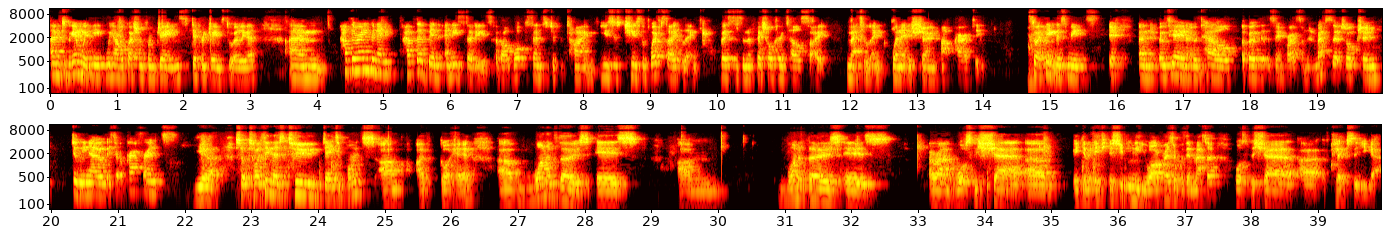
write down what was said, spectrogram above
Um, to begin with, we have a question from James, different James to earlier. Um, have there any been any have there been any studies about what percentage of the time users choose the website link versus an official hotel site meta link when it is shown at parity? So I think this means if an OTA and a hotel are both at the same price on a meta search auction, do we know is there a preference? Yeah, so, so I think there's two data points um, I've got here. Uh, one of those is um, one of those is around what's the share, um, if, assuming that you are present within Meta, what's the share uh, of clicks that you get?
